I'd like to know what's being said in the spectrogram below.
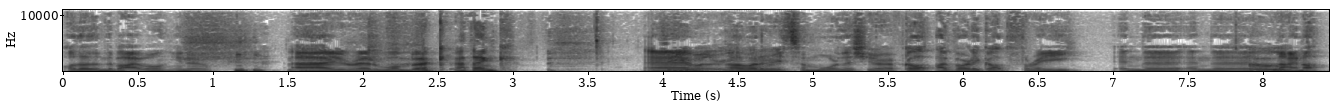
other than the Bible. You know, I read one book. I think. Um, you wanna I want to read some more this year. I've got. I've already got three in the in the Oh. lineup.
